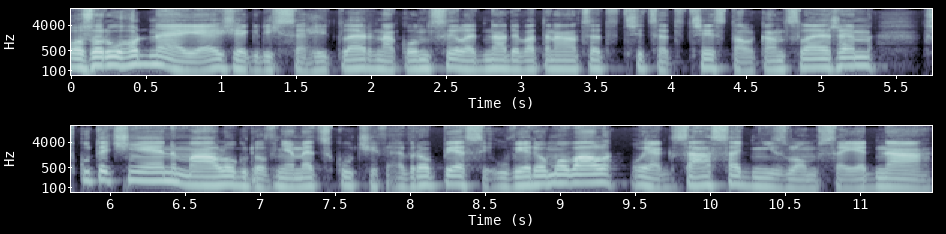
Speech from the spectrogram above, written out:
Pozoruhodné je, že když se Hitler na konci ledna 1933 stal kancléřem, skutečně jen málo kdo v Německu či v Evropě si uvědomoval, o jak zásadní zlom se jedná.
